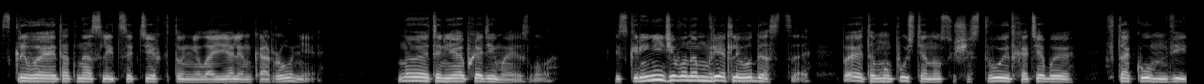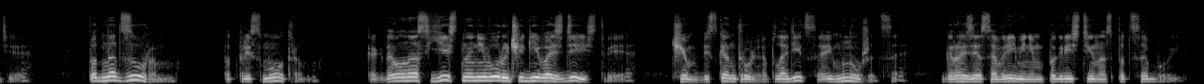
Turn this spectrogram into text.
скрывает от нас лица тех, кто не лоялен короне. Но это необходимое зло. Искоренить его нам вряд ли удастся, поэтому пусть оно существует хотя бы в таком виде. Под надзором, под присмотром, когда у нас есть на него рычаги воздействия, чем бесконтрольно плодиться и множиться, грозя со временем погрести нас под собой.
